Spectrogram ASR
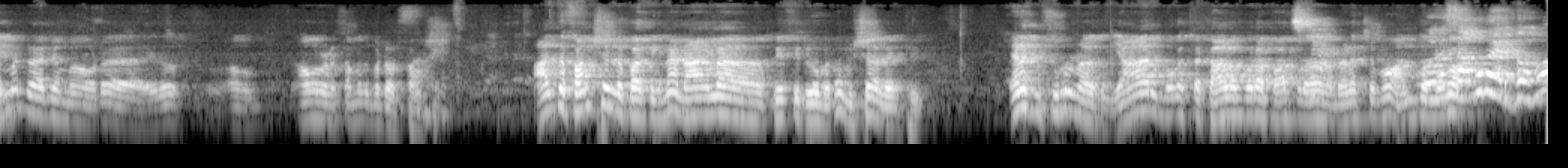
எம்என் ராஜம்மாவோட ஏதோ அவங்க அவங்களோட சம்மந்தப்பட்ட ஒரு ஃபங்க்ஷன் அந்த ஃபங்க்ஷனில் பார்த்தீங்கன்னா நாங்களாம் பேசிட்டு இருக்கோம் பார்த்தா விஷால் என்ட்ரி எனக்கு சுருணாது யார் முகத்தை காலம்புறா பார்க்கணும் நினைச்சோமோ அந்த முகம் சபதம் எடுத்தோமோ?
